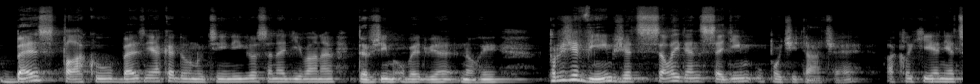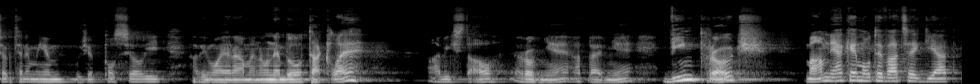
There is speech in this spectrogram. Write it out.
bez tlaku, bez nějaké donucí, nikdo se nedívá, na, držím obě dvě nohy, protože vím, že celý den sedím u počítače a kliky je něco, které mě může posilit, aby moje rámeno nebylo takhle, abych stal rovně a pevně. Vím proč, mám nějaké motivace dělat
